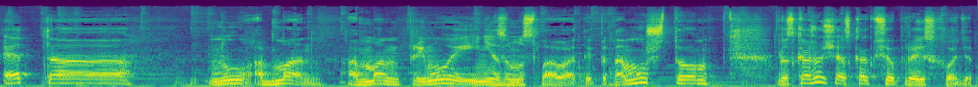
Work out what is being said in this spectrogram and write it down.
это ну, обман. Обман прямой и незамысловатый. Потому что расскажу сейчас, как все происходит.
